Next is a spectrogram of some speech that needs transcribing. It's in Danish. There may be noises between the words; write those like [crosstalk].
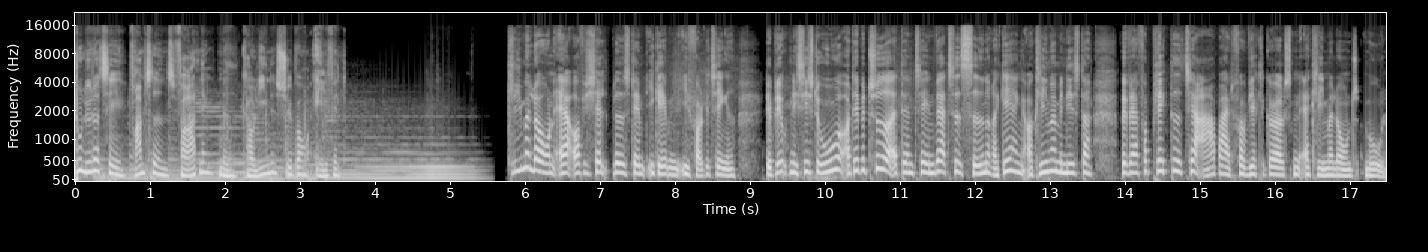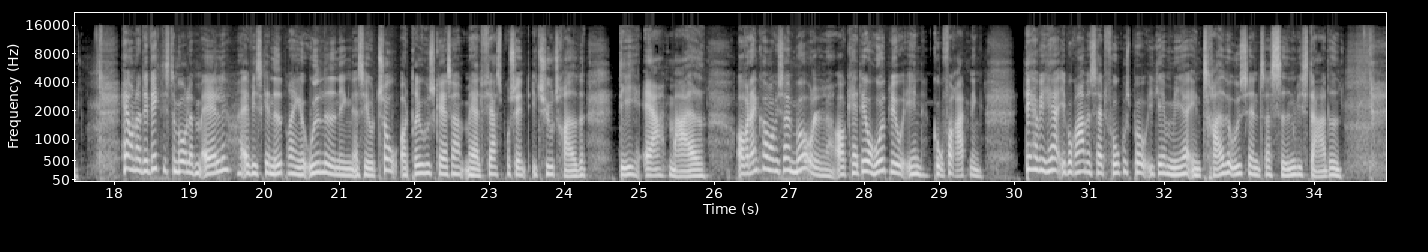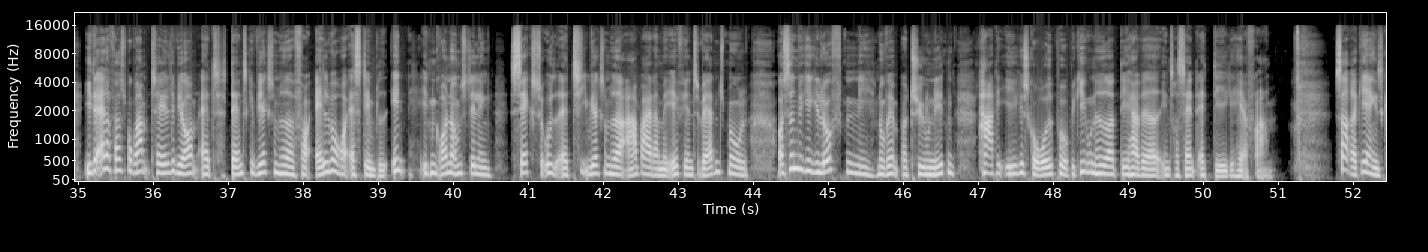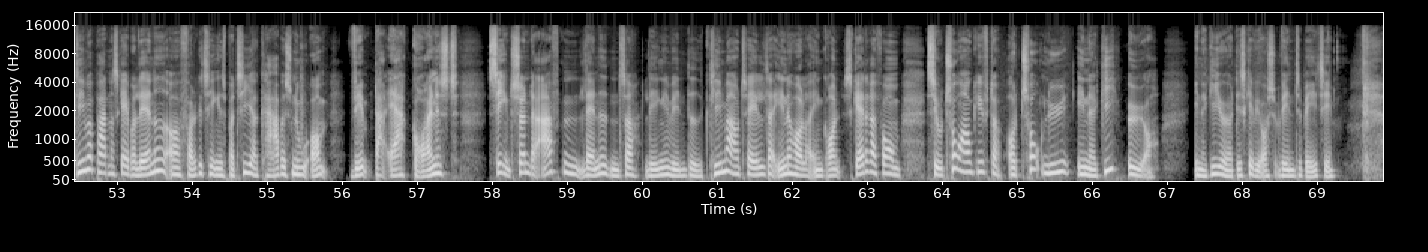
Du lytter til Fremtidens Forretning med Karoline Søborg Alefeldt. Klimaloven er officielt blevet stemt igennem i Folketinget. Det blev den i sidste uge, og det betyder, at den til enhver tid siddende regering og klimaminister vil være forpligtet til at arbejde for virkeliggørelsen af klimalovens mål. Herunder det vigtigste mål af dem alle, at vi skal nedbringe udledningen af CO2 og drivhusgasser med 70 procent i 2030. Det er meget. Og hvordan kommer vi så i mål, og kan det overhovedet blive en god forretning? Det har vi her i programmet sat fokus på igennem mere end 30 udsendelser, siden vi startede. I det allerførste program talte vi om, at danske virksomheder for alvor er stemplet ind i den grønne omstilling. 6 ud af 10 virksomheder arbejder med FN's verdensmål. Og siden vi gik i luften i november 2019, har det ikke skåret på begivenheder. Det har været interessant at dække herfra. Så er regeringens klimapartnerskaber landet, og Folketingets partier kappes nu om, hvem der er grønnest. Sent søndag aften landede den så længe ventede klimaaftale, der indeholder en grøn skattereform, CO2-afgifter og to nye energiøer. Energiøer, det skal vi også vende tilbage til.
